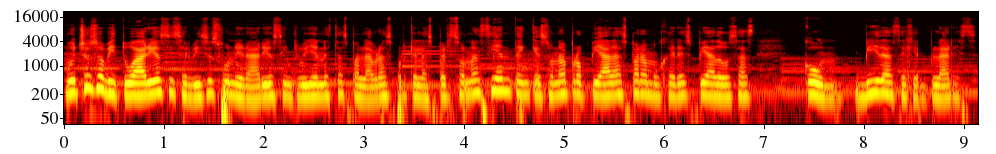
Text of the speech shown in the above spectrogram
Muchos obituarios y servicios funerarios incluyen estas palabras porque las personas sienten que son apropiadas para mujeres piadosas con vidas ejemplares.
